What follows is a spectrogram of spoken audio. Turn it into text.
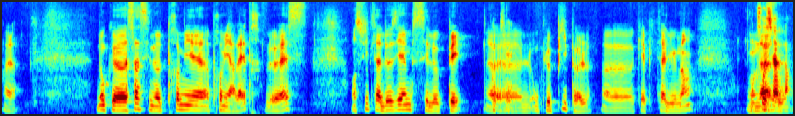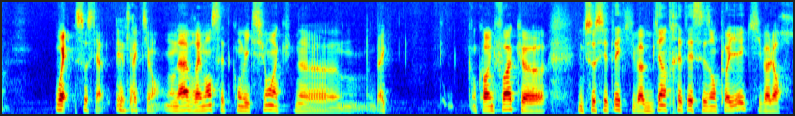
Voilà. Donc, euh, ça, c'est notre première, première lettre, le S. Ensuite, la deuxième, c'est le P. Euh, donc le people, euh, capital humain. On social là. Oui, social, effectivement. On a vraiment cette conviction avec une, euh, bah, encore une fois, qu'une société qui va bien traiter ses employés, qui va leur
